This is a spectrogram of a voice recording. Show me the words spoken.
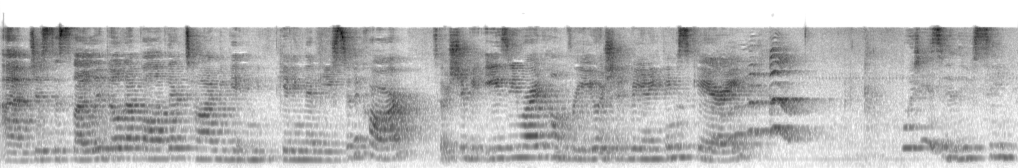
Um, just to slowly build up all of their time and getting, getting them used to the car. So it should be easy ride home for you. It shouldn't be anything scary. What is it, Lucy?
